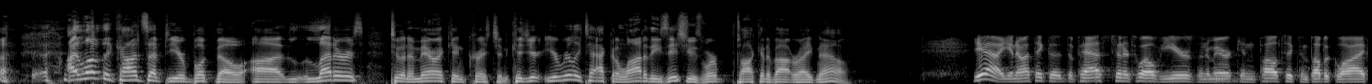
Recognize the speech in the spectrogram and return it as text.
I love the concept of your book, though. Uh, Letters to an American Christian, because you're you're really tackling a lot of these issues we're talking about right now. Yeah, you know, I think the the past ten or twelve years in American politics and public life,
